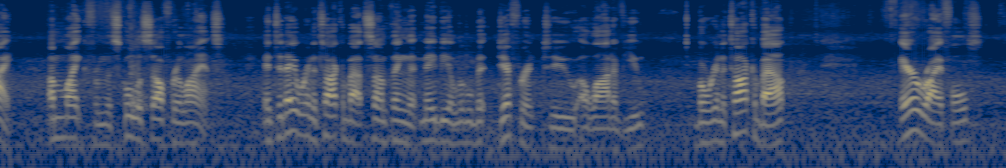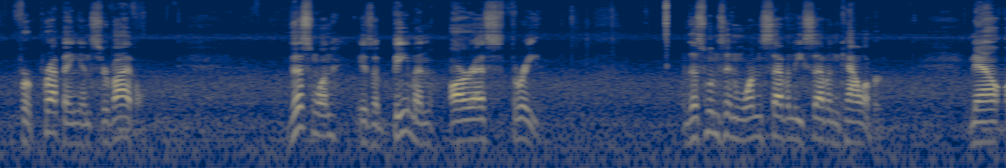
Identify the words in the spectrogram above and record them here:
Hi, I'm Mike from the School of Self-Reliance, and today we're going to talk about something that may be a little bit different to a lot of you, but we're going to talk about air rifles for prepping and survival. This one is a Beeman RS-3. This one's in 177 caliber. Now,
